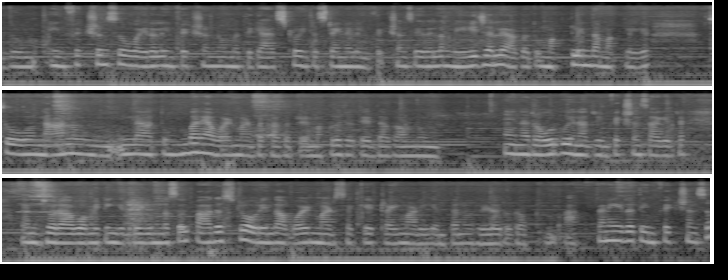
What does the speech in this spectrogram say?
ಇದು ಇನ್ಫೆಕ್ಷನ್ಸು ವೈರಲ್ ಇನ್ಫೆಕ್ಷನ್ನು ಮತ್ತು ಗ್ಯಾಸ್ಟ್ರೋ ಇಂಟೆಸ್ಟೈನಲ್ ಇನ್ಫೆಕ್ಷನ್ಸ್ ಇದೆಲ್ಲ ಮೇಜಲ್ಲೇ ಆಗೋದು ಮಕ್ಕಳಿಂದ ಮಕ್ಕಳಿಗೆ ಸೊ ನಾನು ಇನ್ನು ತುಂಬಾ ಅವಾಯ್ಡ್ ಮಾಡಬೇಕಾಗುತ್ತೆ ಮಕ್ಕಳ ಜೊತೆ ಇದ್ದಾಗ ಅವನು ಏನಾದರೂ ಅವ್ರಿಗೂ ಏನಾದರೂ ಇನ್ಫೆಕ್ಷನ್ಸ್ ಆಗಿದ್ದರೆ ಜ್ವರ ವಾಮಿಟಿಂಗ್ ಇದ್ದರೆ ಇವನ್ನ ಸ್ವಲ್ಪ ಆದಷ್ಟು ಅವರಿಂದ ಅವಾಯ್ಡ್ ಮಾಡ್ಸೋಕ್ಕೆ ಟ್ರೈ ಮಾಡಿ ಅಂತಲೂ ಹೇಳೋರು ಡಾಕ್ಟ್ರು ಆಗ್ತಾನೇ ಇರುತ್ತೆ ಇನ್ಫೆಕ್ಷನ್ಸು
